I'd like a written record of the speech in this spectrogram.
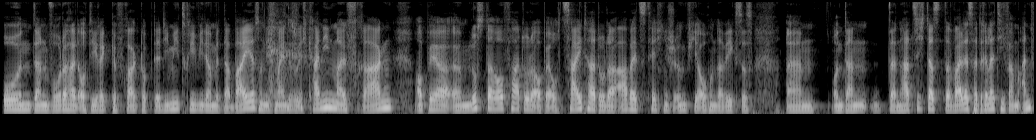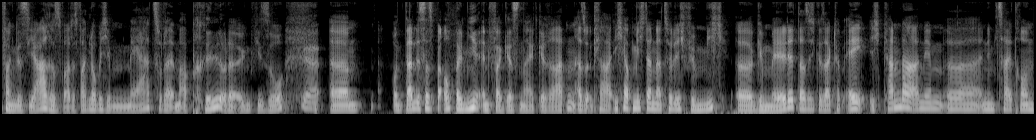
Und dann wurde halt auch direkt gefragt, ob der Dimitri wieder mit dabei ist. Und ich meinte so, ich kann ihn mal fragen, ob er ähm, Lust darauf hat oder ob er auch Zeit hat oder arbeitstechnisch irgendwie auch unterwegs ist. Ähm, und dann, dann hat sich das, weil das halt relativ am Anfang des Jahres war, das war glaube ich im März oder im April oder irgendwie so. Ja. Ähm, und dann ist das auch bei mir in Vergessenheit geraten. Also klar, ich habe mich dann natürlich für mich äh, gemeldet, dass ich gesagt habe, ey, ich kann da an dem, äh, in dem Zeitraum,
